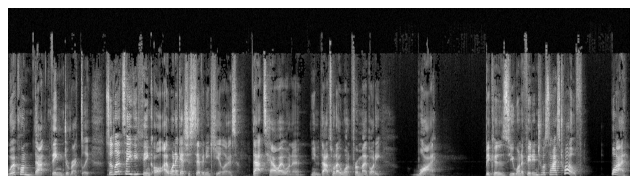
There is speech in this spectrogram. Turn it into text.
Work on that thing directly. So let's say you think, oh, I want to get to 70 kilos. That's how I want to, you know, that's what I want from my body. Why? Because you want to fit into a size 12. Why?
